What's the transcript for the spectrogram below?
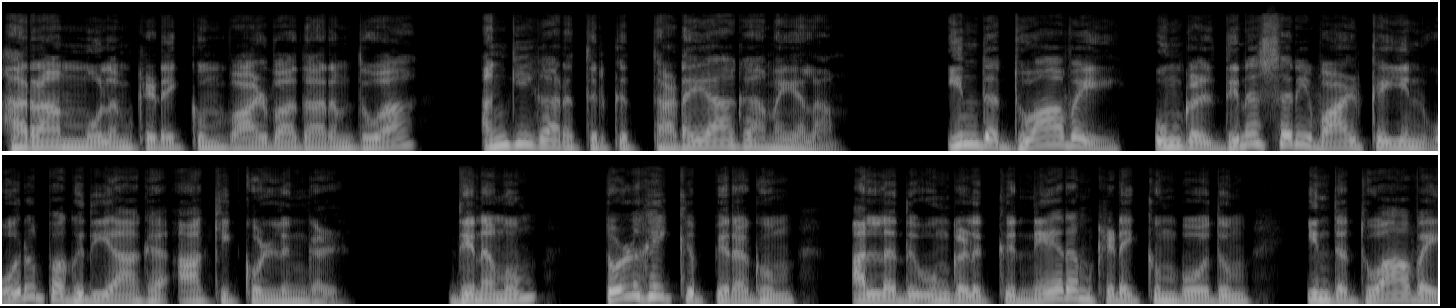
ஹராம் மூலம் கிடைக்கும் வாழ்வாதாரம் துவா அங்கீகாரத்திற்கு தடையாக அமையலாம். இந்த துவாவை உங்கள் தினசரி வாழ்க்கையின் ஒரு பகுதியாக ஆக்கிக் கொள்ளுங்கள். தினமும் தொழுகைக்குப் பிறகும் அல்லது உங்களுக்கு நேரம் கிடைக்கும் போதும் இந்த துவாவை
